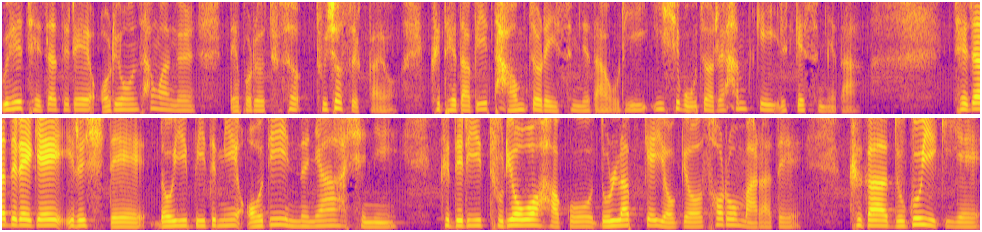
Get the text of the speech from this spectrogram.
왜 제자들의 어려운 상황을 내버려 두셨을까요? 그 대답이 다음 절에 있습니다. 우리 25절을 함께 읽겠습니다. 제자들에게 이르시되 너희 믿음이 어디 있느냐 하시니 그들이 두려워하고 놀랍게 여겨 서로 말하되 그가 누구이기에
